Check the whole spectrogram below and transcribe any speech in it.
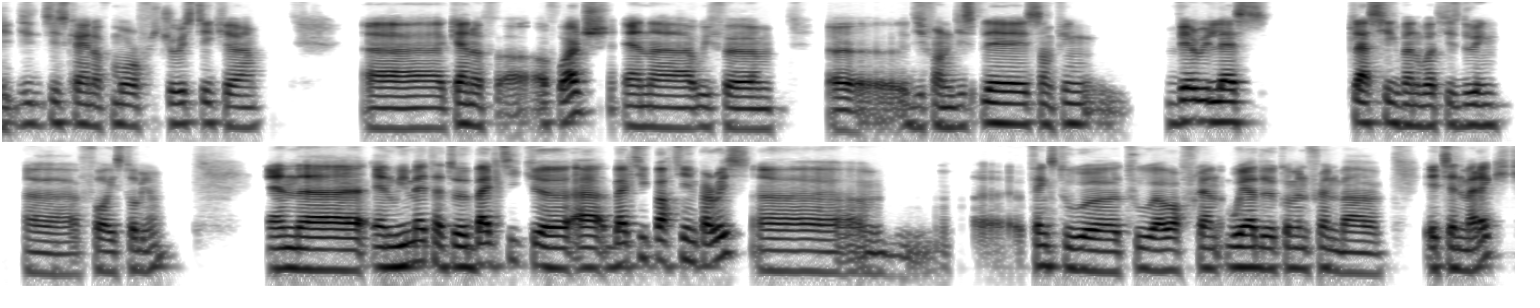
th- this kind of more futuristic uh, kind of of watch. And with um, a different display something very less classic than what he's doing for his tourbillon and uh, and we met at a Baltic uh, uh, Baltic party in Paris. Uh, uh, thanks to uh, to our friend, we had a common friend, uh, Etienne Malec,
